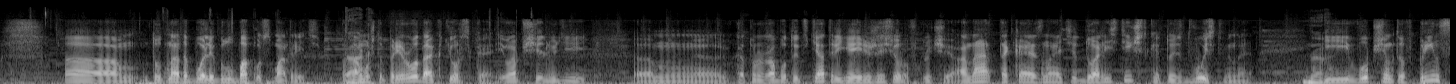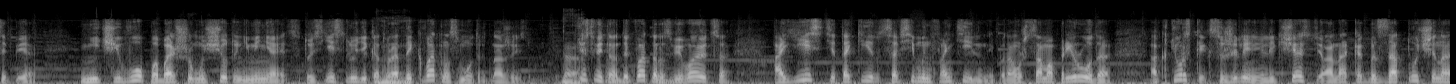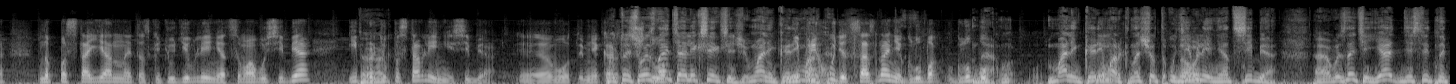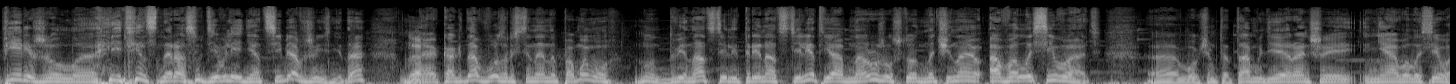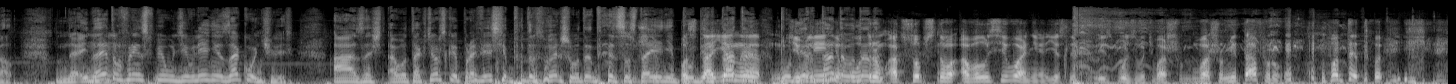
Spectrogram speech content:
Тут надо более глубоко смотреть. Потому Так. что природа актерская и вообще людей, э, которые работают в театре, я и режиссеров включаю, она такая, знаете, дуалистическая, то есть двойственная. Да. И, в общем-то, в принципе, ничего по большому счету не меняется. То есть есть люди, которые адекватно смотрят на жизнь, Да. действительно адекватно развиваются, а есть и такие совсем инфантильные, потому что сама природа актерская, к сожалению или к счастью, она как бы заточена на постоянное, так сказать, удивление от самого себя и Так. противопоставление себя. Э, вот, и мне Ну, кажется, то есть, вы знаете, Алексей Алексеевич, маленькая не ремарка. приходит в сознание глубоко, Да, глубоко. м- маленькая Ну, ремарка насчет удивления от себя. А, Вы знаете, я действительно пережил э, единственный раз удивление от себя в жизни, да? Да. Э, Когда в возрасте, наверное, по-моему, ну, 12 или 13 лет я обнаружил, что начинаю оволосевать. Э, В общем-то, там, где раньше не оволосевал. И на этом, в принципе, удивления закончились. А, значит, а вот актерская профессия подразумевает, что вот это состояние Постоянное пубертата- удивление пубертата, вот утром это- от собственного оволосевания, если использовать ваш, вашу метафору. Вот это.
